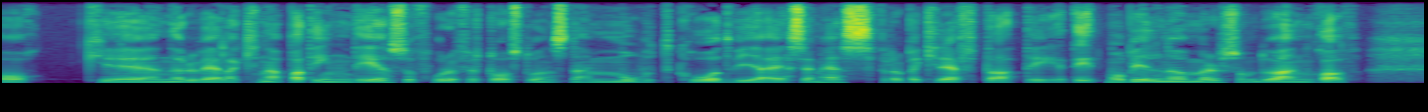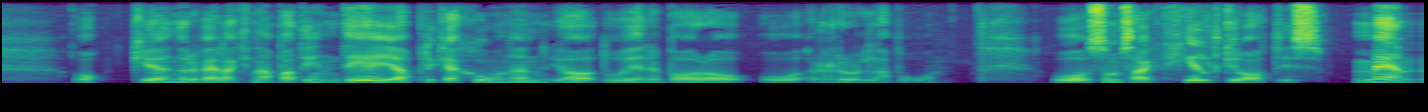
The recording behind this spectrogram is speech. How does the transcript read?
och eh, när du väl har knappat in det så får du förstås då en sån här motkod via sms för att bekräfta att det är ditt mobilnummer som du angav. Och eh, när du väl har knappat in det i applikationen, ja då är det bara att rulla på. Och som sagt helt gratis. Men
